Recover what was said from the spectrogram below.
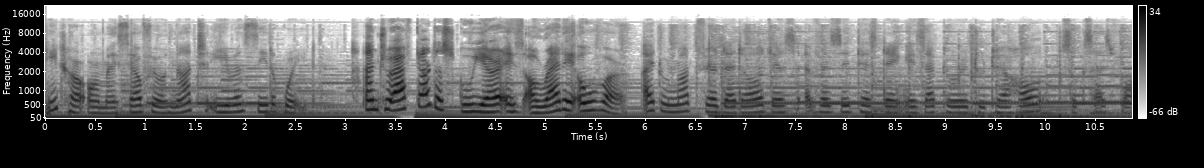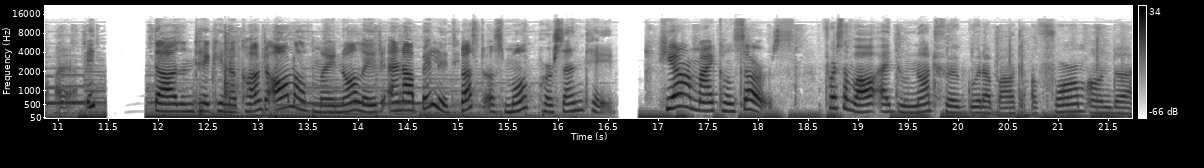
teacher or myself will not even see the grade. Until after the school year is already over, I do not feel that all this FSA testing is accurate to tell how successful I am. It doesn't take into account all of my knowledge and ability, just a small percentage. Here are my concerns. First of all, I do not feel good about a form on the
